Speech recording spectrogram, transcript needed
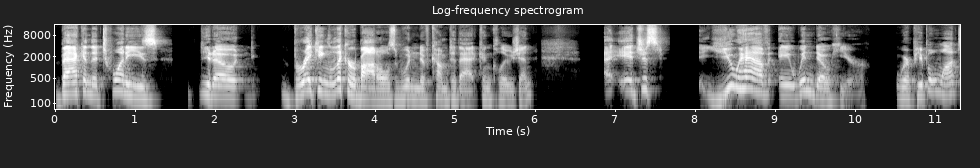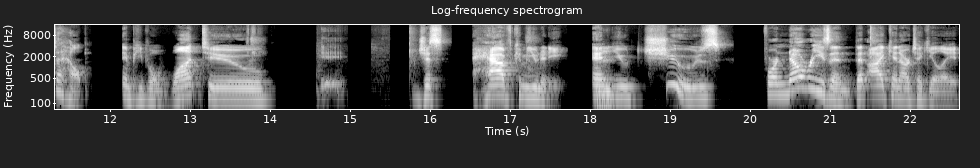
back in the 20s, you know, breaking liquor bottles wouldn't have come to that conclusion. Uh, it just, you have a window here where people want to help and people want to eh, just have community. And mm. you choose for no reason that I can articulate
